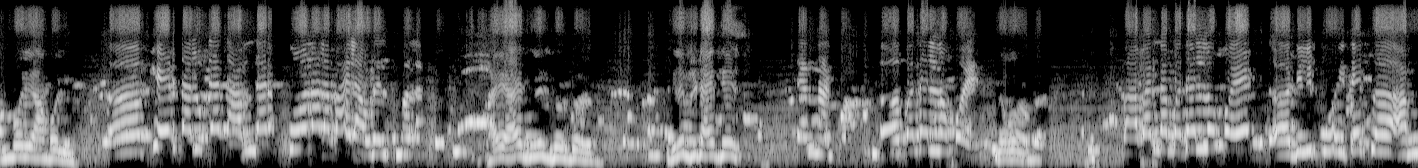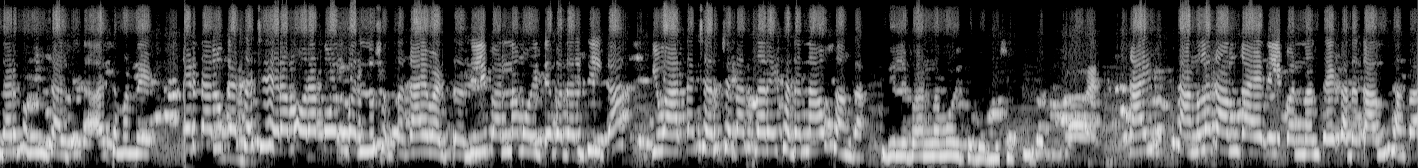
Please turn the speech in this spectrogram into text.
आंबोली आंबोली अं, खेड तालुक्यात आमदार कोणाला पाहायला आवडेल तुम्हाला? आहे आहे दिलीप दिलीप सीट आहे तेच. त्यांना. अं, बदल नकोय. नको. बाबांना बदल नकोय. दिलीप मोहितेच आमदार म्हणून चालते असं म्हणणे खेड तालुक्याचा चेहरा मोहरा कोण बदलू शकतं? काय वाटतं? दिलीपांना मोहिते बदलतील का? किंवा आता चर्चेत असणारं एखादं नाव सांगा. दिलीपांना मोहिते बदलू शकतो काय चांगलं काम काय आहे दिलीपांनांचं? एखादं काम सांगा.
